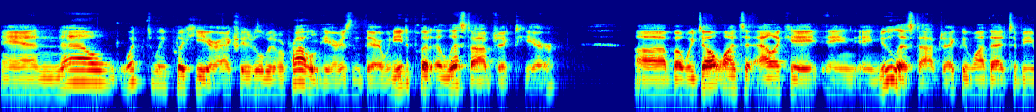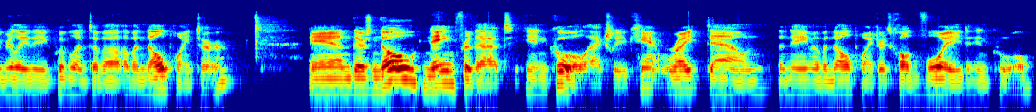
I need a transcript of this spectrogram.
And now, what do we put here? Actually, there's a little bit of a problem here, isn't there? We need to put a list object here, uh, but we don't want to allocate a, a, new list object. We want that to be really the equivalent of a, of a null pointer. And there's no name for that in Cool, actually. You can't write down the name of a null pointer. It's called void in Cool.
